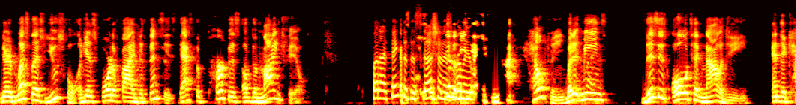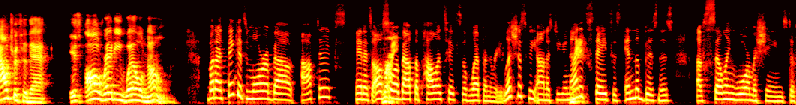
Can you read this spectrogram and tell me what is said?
they're much less useful against fortified defenses. That's the purpose of the minefield. But I think the discussion is really not helping, but it means this is old technology, and the counter to that is already well known. But I think it's more about optics and it's also right. about the politics of weaponry. Let's just be honest. The United right. States is in the business of selling war machines to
